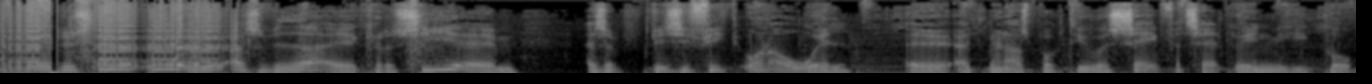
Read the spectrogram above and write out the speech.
Øh, nu siger du og så videre. Øh, kan du sige, øh, altså specifikt under OL, øh, at man også brugte det i USA, fortalte du, inden vi gik på.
